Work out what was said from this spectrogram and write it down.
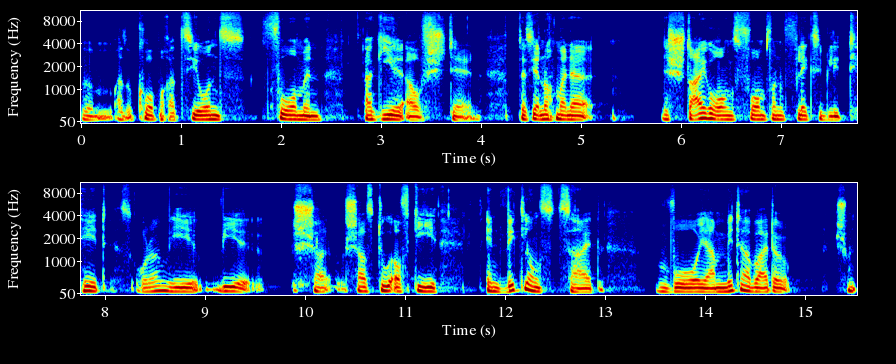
ähm, also Kooperationsformen agil aufstellen. Das ist ja nochmal eine, eine Steigerungsform von Flexibilität ist, oder? Wie, wie scha schaust du auf die Entwicklungszeit, wo ja Mitarbeiter schon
